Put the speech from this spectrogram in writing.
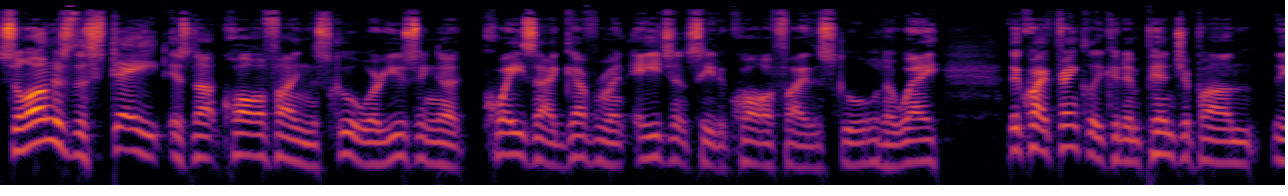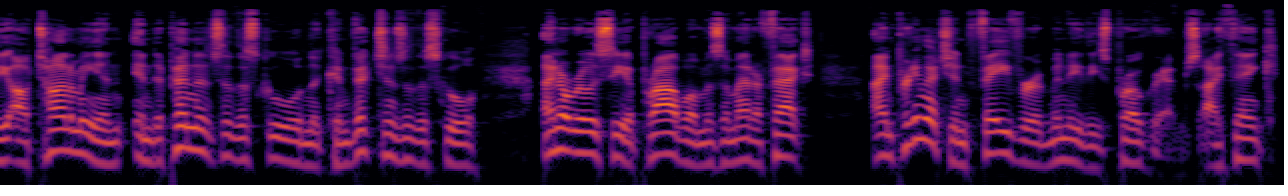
so long as the state is not qualifying the school or using a quasi government agency to qualify the school in a way that, quite frankly, could impinge upon the autonomy and independence of the school and the convictions of the school, I don't really see a problem. As a matter of fact, I'm pretty much in favor of many of these programs. I think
